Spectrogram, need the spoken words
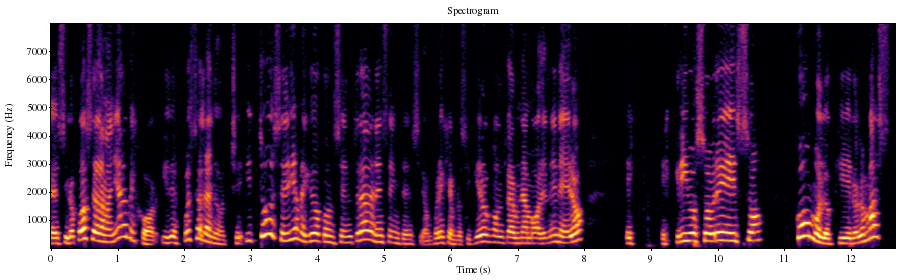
eh, si lo puedo hacer a la mañana, mejor, y después a la noche. Y todo ese día me quedo concentrada en esa intención. Por ejemplo, si quiero encontrar un amor en enero, escribo sobre eso, cómo lo quiero, lo más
